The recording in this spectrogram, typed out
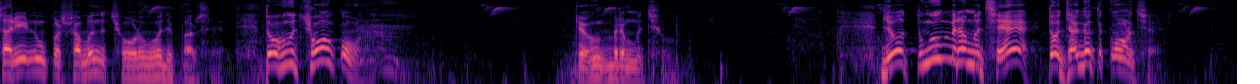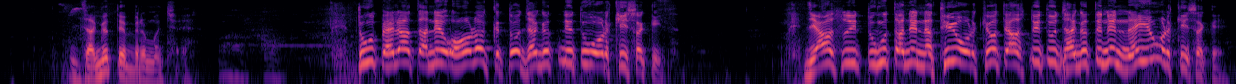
શરીરનું પણ સંબંધ છોડવો જ પડશે. તો હું છું કોણ? કે હું બ્રહ્મ છું? જો તું બ્રહ્મ છે, તો જગત કોણ છે? જગત બ્રહ્મ છે. તું પહેલા તને ઓળખ, તો જગતને તું ઓળખી શકીશ. જ્યાં સુધી તું તને નથી ઓળખ્યો, ત્યાં સુધી તું જગતને નહીં ઓળખી શકે.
